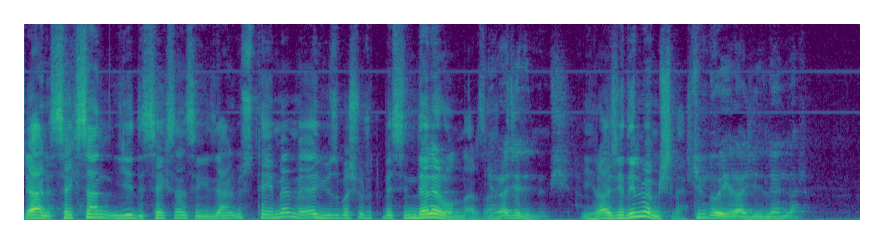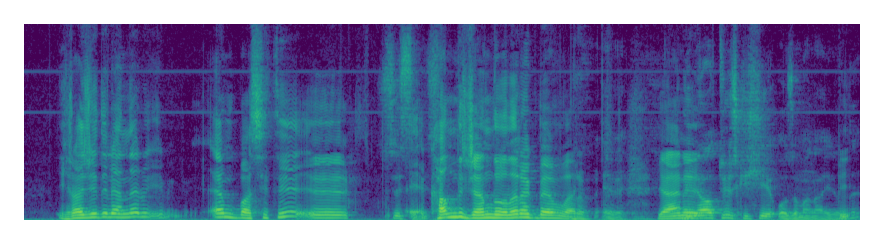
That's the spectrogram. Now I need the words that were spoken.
Yani 87 88 yani üst teğmen veya yüzbaşı rütbesindeler onlar zaten. İhraç edilmemiş. İhraç edilmemişler. Kimdi o ihraç edilenler? İhraç edilenler en basiti e, Sizsiniz. e, kanlı canlı olarak ben varım. Evet. Yani 1600 kişi o zaman ayrıldı.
